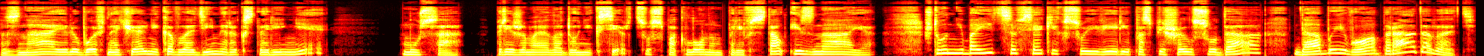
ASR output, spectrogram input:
зная любовь начальника Владимира к старине, Муса прижимая ладони к сердцу, с поклоном привстал и, зная, что он не боится всяких суеверий, поспешил сюда, дабы его обрадовать.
